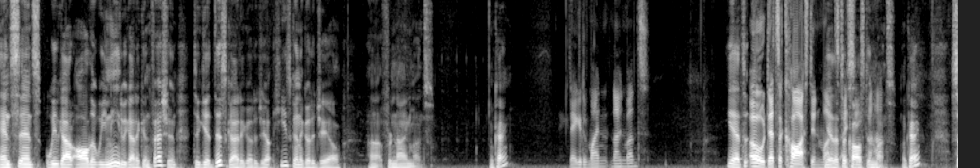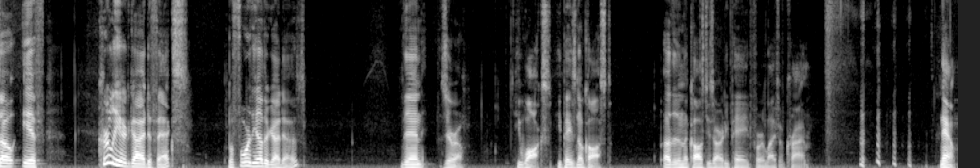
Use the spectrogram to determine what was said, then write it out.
And since we've got all that we need, we got a confession to get this guy to go to jail, he's going to go to jail uh, for nine months. Okay? Negative nine, nine months? Yeah, it's, Oh, that's a cost in months. yeah, that's a I see. cost in Uh-huh. months. Okay? So if curly haired guy defects before the other guy does, then zero. He walks. He pays no cost, other than the cost he's already paid for a life of crime. now,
